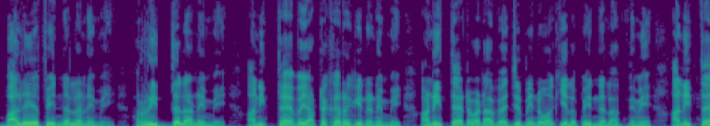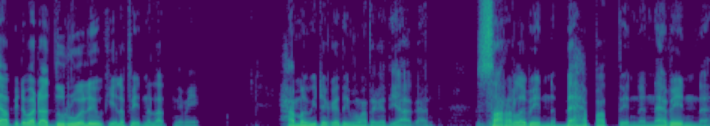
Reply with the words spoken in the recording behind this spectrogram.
බලය පෙන්නල නෙමෙයි. රිද්දල නෙමෙයි. අනිත් අයව යට කරගෙන නෙමෙයි. අනිත් අයට වඩා වැජබෙනවා කියලා පෙන්නලත් නෙමෙයි. අනිත් අය අපිට වඩා දුර්වලයෝ කියලා පෙන්නලත් නෙමෙයි. හැම විටකදීම මතක තියාගන්න. සරල වෙන්න, බැහැපත් වෙන්න, නැවෙන්න,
